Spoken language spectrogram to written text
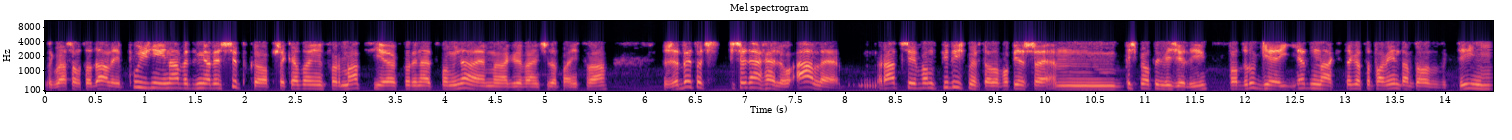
zgłaszał to dalej. Później nawet w miarę szybko przekazał informację, o której nawet wspominałem, nagrywając się do Państwa, że były to ćwiczenia Helu, ale raczej wątpiliśmy w to, bo po pierwsze mm, byśmy o tym wiedzieli, po drugie jednak z tego co pamiętam, to z Gdyni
